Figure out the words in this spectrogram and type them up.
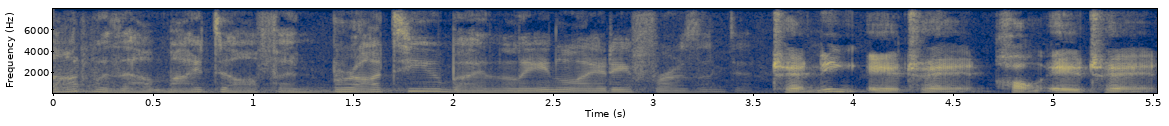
Not Without My Dolphin, brought to you by Lean Lady Frozen Dinner. Training A Train ของ A Train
